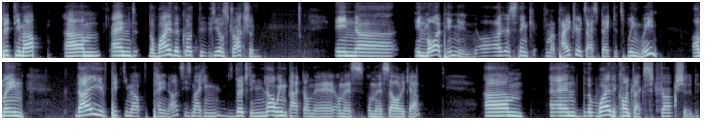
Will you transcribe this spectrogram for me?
Picked him up, um, and the way they've got the deal structured, in uh, in my opinion, I just think from a Patriots aspect, it's win-win. I mean, they have picked him up for peanuts. He's making virtually no impact on their on their on their salary cap. Um, and the way the contract's structured,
